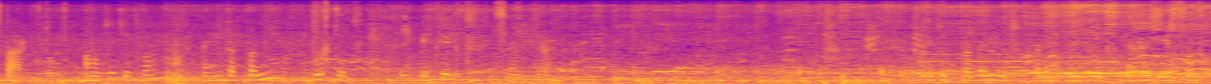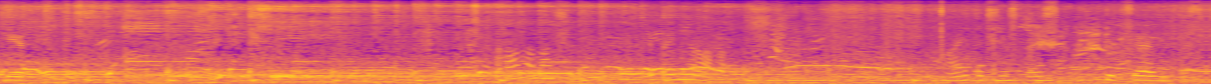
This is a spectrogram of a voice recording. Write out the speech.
Старктон. А вот эти два, они, как по мне, портят эффект центра. И тут продают, понятно, рождественские Рано начали, это не рано. А это чисто специалист.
